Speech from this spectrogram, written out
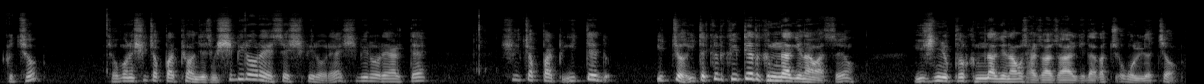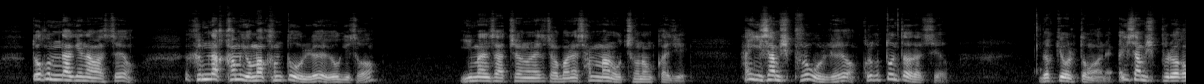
그렇죠? 저번에 실적 발표 언제 했어요? 11월에 했어요. 11월에. 11월에 할 때 실적 발표 이때도 있죠. 이때 그때도 급락이 나왔어요. 26% 급락이 나고 살살살 기다가 쭉 올렸죠. 또 급락이 나왔어요. 급락하면 요만큼 또 올려요. 여기서 24,000원에서 저번에 35,000원까지 한 2, 30% 올려요. 그리고 또 떨어졌어요. 몇 개월 동안에 2, 30%가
